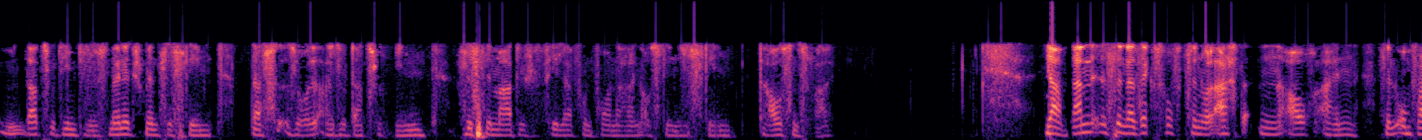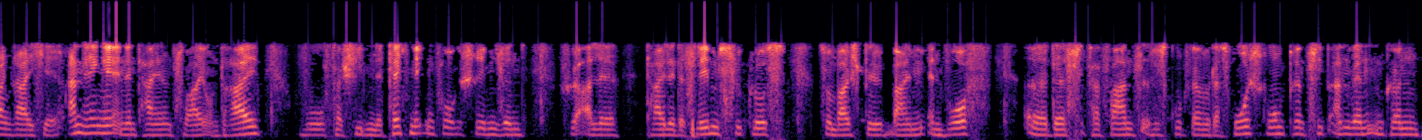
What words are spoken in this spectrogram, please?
dazu dient dieses Managementsystem. Das soll also dazu dienen, systematische Fehler von vornherein aus dem System draußen zu halten. Ja, dann ist in der 61508 auch ein, sind umfangreiche Anhänge in den Teilen 2 und 3, wo verschiedene Techniken vorgeschrieben sind für alle Teile des Lebenszyklus. Zum Beispiel beim Entwurf äh, des Verfahrens ist es gut, wenn wir das Ruhestromprinzip anwenden können.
